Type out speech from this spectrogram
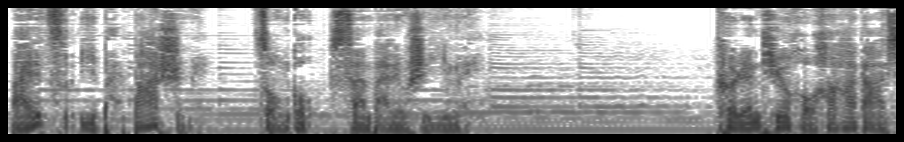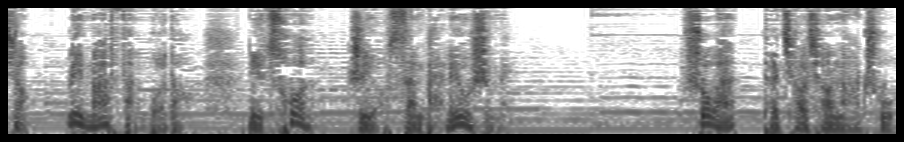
白子一百八十枚，总共三百六十一枚。客人听后哈哈大笑，立马反驳道：“你错了，只有三百六十枚。”说完，他悄悄拿出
